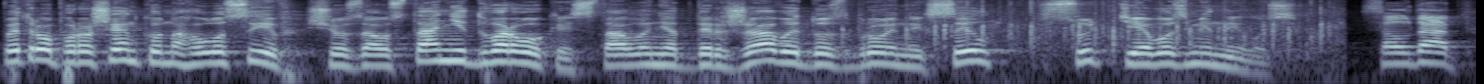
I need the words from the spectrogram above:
Петро Порошенко наголосив, що за останні два роки ставлення держави до Збройних сил суттєво змінилось. Солдат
